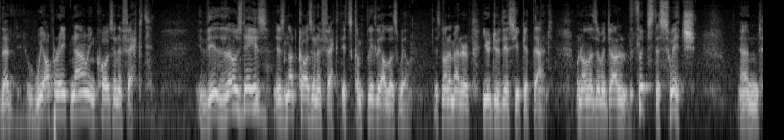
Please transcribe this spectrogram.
that we operate now in cause and effect. Those days is not cause and effect, it's completely Allah's will. It's not a matter of you do this you get that. When Allah flips the switch and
